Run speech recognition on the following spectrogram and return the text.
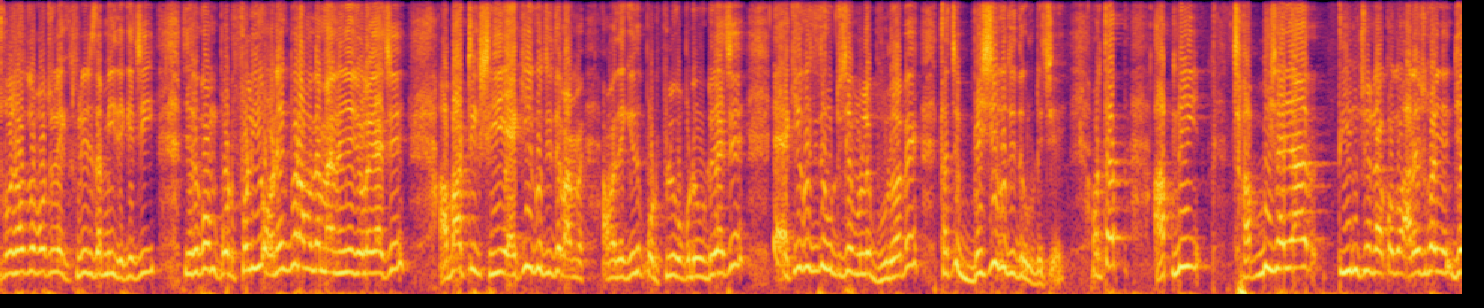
ষোলো সতেরো বছর এক্সপিরিয়েন্স আমি দেখেছি, যেরকম পোর্টফোলিও অনেকবার আমাদের ম্যানেজে চলে গেছে, আবার ঠিক সেই একই গতিতে আমাদের কিন্তু পোর্টফোলিও উপরে উঠে গেছে, একই গতিতে উঠেছে বলে ভুল হবে, তার চেয়ে বেশি গতিতে উঠেছে। অর্থাৎ আপনি ছাব্বিশ হাজার তিনশো না কত আড়াইশো যে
